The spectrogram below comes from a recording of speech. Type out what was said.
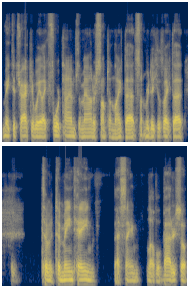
make the tractor weigh like four times the amount or something like that, something ridiculous like that, to to maintain that same level of battery. So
